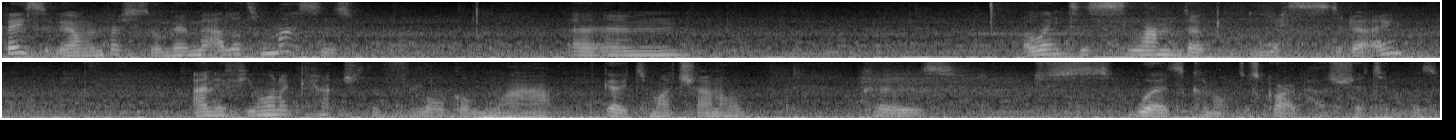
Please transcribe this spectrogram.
basically, I'm in Bristol. We met a lot of masses. Um, I went to Slam Dunk yesterday, and if you want to catch the vlog on that, go to my channel because just words cannot describe how shit it was.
